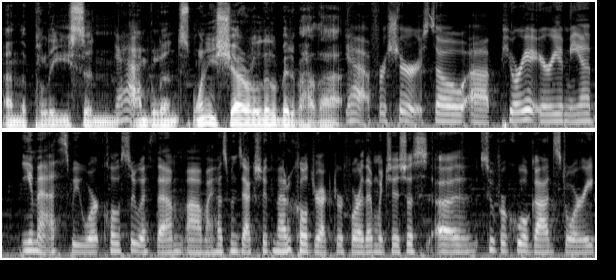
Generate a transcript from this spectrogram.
and the police and Yeah. ambulance. Why don't you share a little bit about that? Yeah, for sure. So, uh, Peoria Area EMS, we work closely with them. Uh, my husband's actually the medical director for them, which is just a super cool God story.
